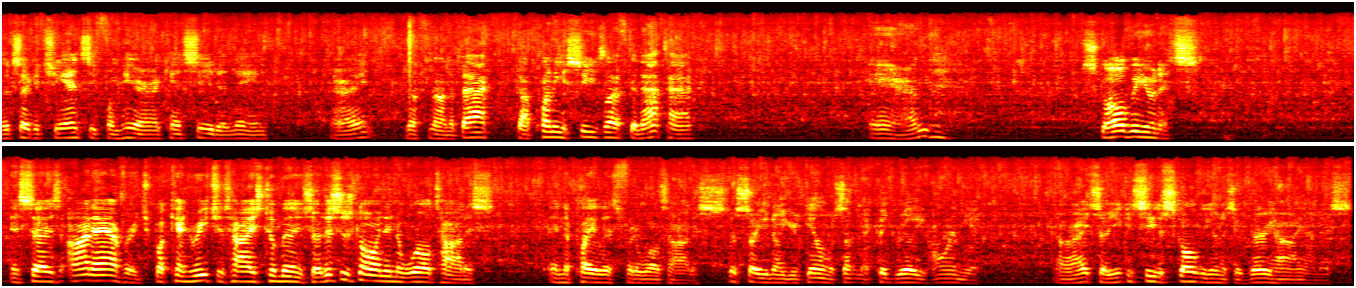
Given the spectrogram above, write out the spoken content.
Looks like a chinense from here I can't see the name. Alright nothing on the back. Got plenty of seeds left in that pack. And Scoville units it says on average, but can reach as high as 2 million. So this is going in the world's hottest, in the playlist for the world's hottest. Just so you know you're dealing with something that could really harm you. Alright, so you can see the Scoville units are very high on this.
